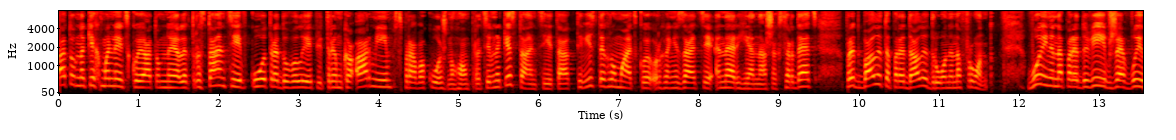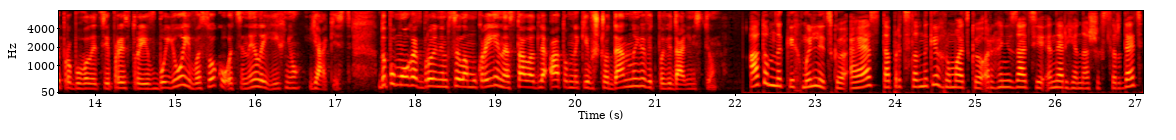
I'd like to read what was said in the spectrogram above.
Атомники Хмельницької атомної електростанції вкотре довели підтримка армії. Справа кожного. Працівники станції та активісти громадської організації Енергія наших сердець придбали та передали дрони на фронт. Воїни на передовій вже випробували ці пристрої в бою і високо оцінили їхню якість. Допомога Збройним силам України стала для атомників щоденною відповідальністю. Атомники Хмельницької АЕС та представники громадської організації Енергія наших сердець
